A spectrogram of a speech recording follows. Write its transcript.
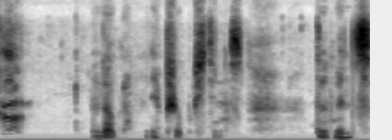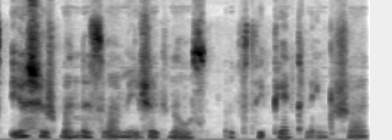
Carne. Dobra, nie przepuści nas. Tak więc ja się już będę z wami żegnał w tej pięknej grze.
